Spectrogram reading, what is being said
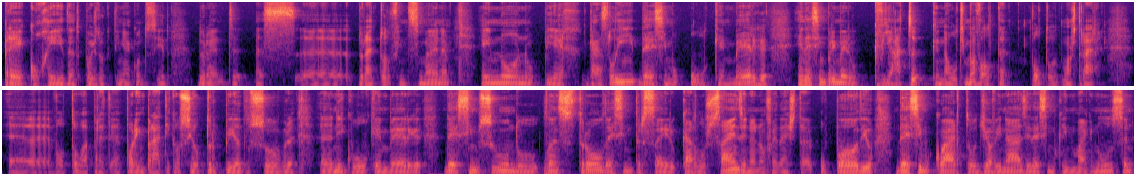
pré-corrida, depois do que tinha acontecido durante, a, uh, durante todo o fim de semana. Em nono, Pierre Gasly. Décimo, Hulkenberg. Em décimo primeiro, Kvyat, que na última volta voltou a demonstrar Uh, voltou a, a, pôr em prática o seu torpedo sobre uh, Nico Hulkenberg. 12 Lance Stroll, 13 Carlos Sainz, ainda não foi desta o pódio. 14 Giovinazzi, 15 Magnussen,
